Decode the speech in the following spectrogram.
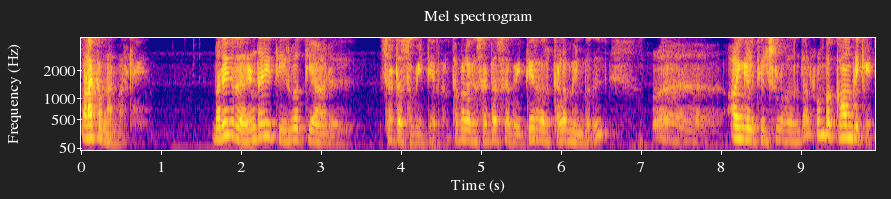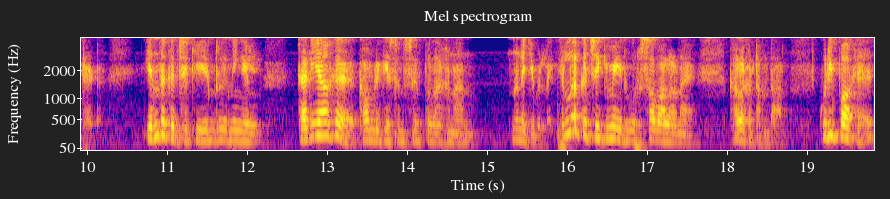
வணக்கம் நண்பர்களே. வருகிற ரெண்டாயிரத்தி இருபத்தி ஆறு சட்டசபை தேர்தல் தமிழக சட்டசபை தேர்தல் களம் என்பது ஆங்கிலத்தில் சொல்வதென்றால் ரொம்ப காம்ப்ளிகேட்டட் எந்த கட்சிக்கு என்று நீங்கள் தனியாக காம்ப்ளிகேஷன்ஸ் இருப்பதாக நான் நினைக்கவில்லை. எல்லா கட்சிக்குமே இது ஒரு சவாலான காலகட்டம்தான். குறிப்பாக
